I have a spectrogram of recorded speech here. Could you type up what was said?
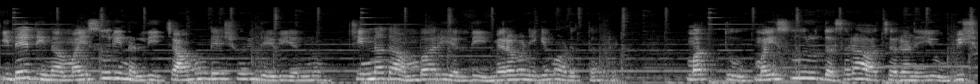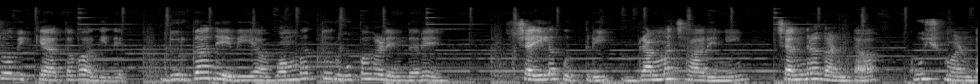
ಇದೇ ದಿನ ಮೈಸೂರಿನಲ್ಲಿ ಚಾಮುಂಡೇಶ್ವರಿ ದೇವಿಯನ್ನು ಚಿನ್ನದ ಅಂಬಾರಿಯಲ್ಲಿ ಮೆರವಣಿಗೆ ಮಾಡುತ್ತಾರೆ. ಮತ್ತು ಮೈಸೂರು ದಸರಾ ಆಚರಣೆಯು ವಿಶ್ವವಿಖ್ಯಾತವಾಗಿದೆ. ದುರ್ಗಾದೇವಿಯ ಒಂಬತ್ತು ರೂಪಗಳೆಂದರೆ ಶೈಲಪುತ್ರಿ, ಬ್ರಹ್ಮಚಾರಿಣಿ ಚಂದ್ರಗಂಟ ಕೂಷ್ಮಂಡ,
